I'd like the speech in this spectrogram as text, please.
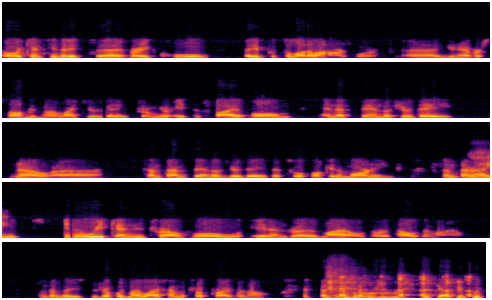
or it can seem that it's uh, very cool, but it puts a lot of hours work. Uh, you never stop. Mm-hmm. It's not like you're getting from your eight to five home and that's the end of your day. No, uh, sometimes the end of your day is at two o'clock in the morning. Sometimes right. in, in a weekend you travel 800 miles or a thousand miles. Sometimes I used to joke with my wife, I'm a truck driver now because we put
